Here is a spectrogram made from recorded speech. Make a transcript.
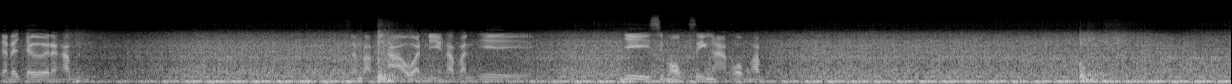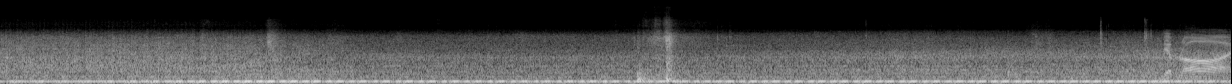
จะได้เจอนะครับสำหรับเช้าวันนี้ครับวันที่ 26 สิงหาคมครับ เรียบร้อย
